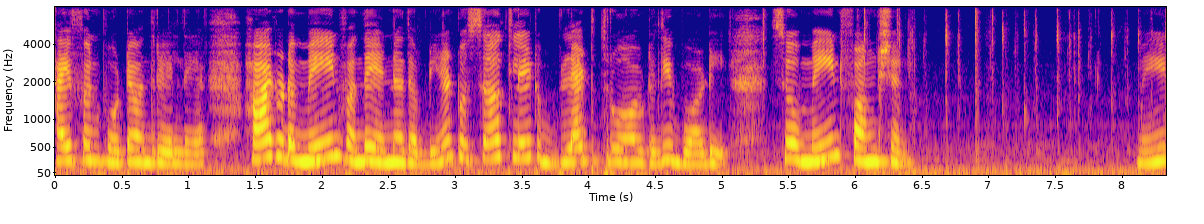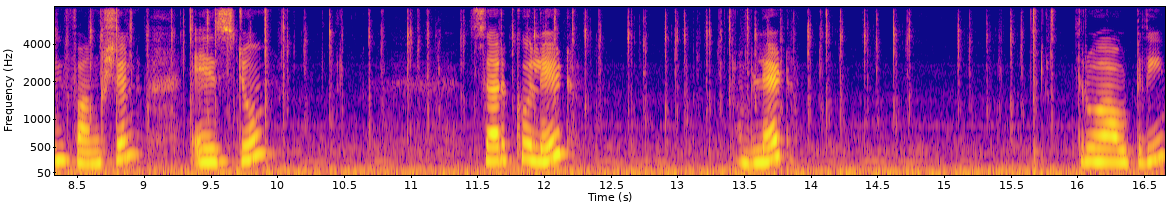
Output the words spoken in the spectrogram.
ஹைஃபன் போட்டு வந்துட்டு எழுதுங்க. ஹார்ட்டோட மெயின் வந்து என்னது அப்படின்னா to circulate blood throughout the body so main function main function is to circulate blood throughout the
